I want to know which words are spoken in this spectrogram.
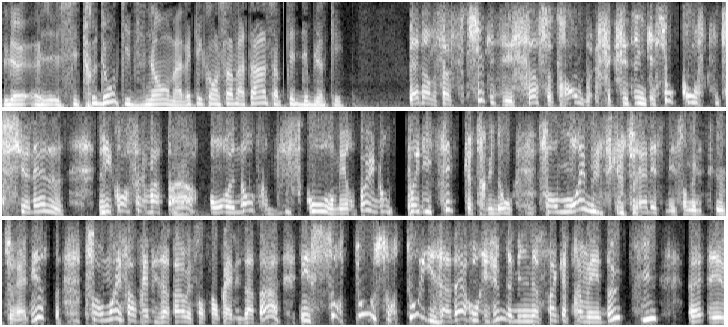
le c'est Trudeau qui dit non, mais avec les conservateurs, ça peut-être débloquer. Ben non, mais ceux qui disent ça se trompent. C'est que c'est une question constitutionnelle. Les conservateurs ont un autre discours, mais n'ont pas une autre politique que Trudeau. Ils sont moins multiculturalistes, mais ils sont multiculturalistes. Ils sont moins centralisateurs, mais ils sont centralisateurs. Et surtout, surtout, ils adhèrent au régime de 1982 qui euh,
